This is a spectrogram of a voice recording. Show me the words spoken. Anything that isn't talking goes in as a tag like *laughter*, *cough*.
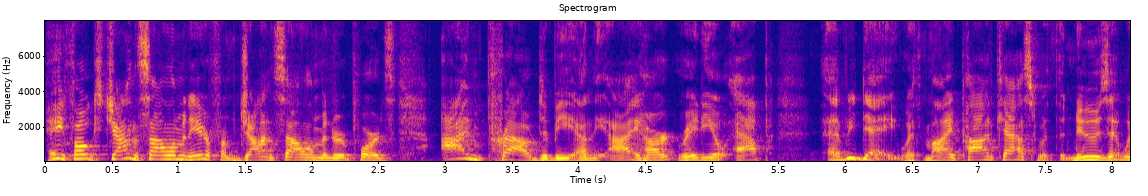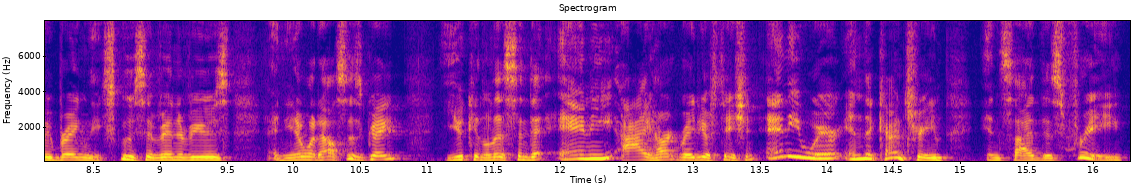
Hey folks, John Solomon here from John Solomon Reports. I'm proud to be on the iHeartRadio app every day with my podcast, with the news that we bring, the exclusive interviews. And you know what else is great? You can listen to any iHeartRadio station anywhere in the country inside this free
